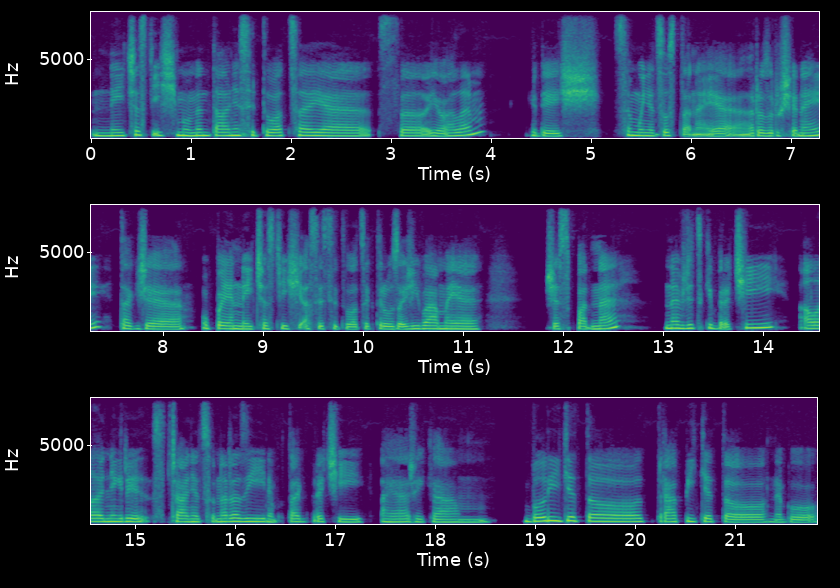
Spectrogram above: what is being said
nejčastější momentálně situace je s Joelem, když se mu něco stane, je rozrušený, takže úplně nejčastější asi situace, kterou zažíváme, je, že spadne, ne vždycky brečí, ale někdy třeba něco narazí nebo tak brečí a já říkám, bolí tě to, trápí tě to, nebo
